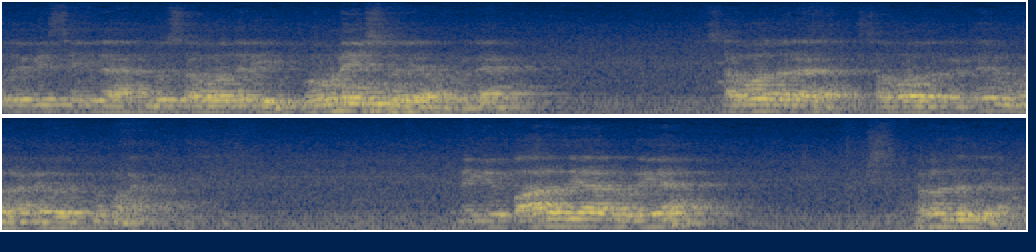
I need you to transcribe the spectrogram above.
உதவி செய்த அன்பு சகோதரி புவனேஸ்வரி அவர்களே சகோதரர் சகோதரர்களே உங்கள் அனைவருக்கும் வணக்கம். இன்னைக்கு பாரதியாருடைய பிறந்த தினம்.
